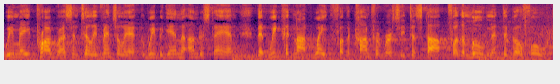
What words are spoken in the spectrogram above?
we made progress until eventually we began to understand that we could not wait for the controversy to stop for the movement to go forward.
